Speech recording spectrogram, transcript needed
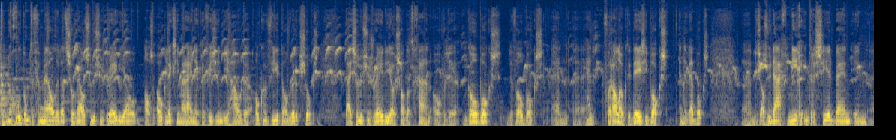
Uh, nog goed om te vermelden dat zowel Solutions Radio als ook Lexi Marijneker Vision die houden ook een viertal workshops bij Solutions Radio zal dat gaan over de GoBox, de VoBox en uh, vooral ook de DaisyBox en de Webbox. Uh, dus als u daar meer geïnteresseerd bent in uh,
